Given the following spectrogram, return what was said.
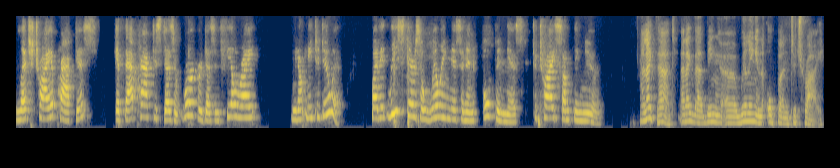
Let's try a practice. If that practice doesn't work or doesn't feel right, we don't need to do it. But at least there's a willingness and an openness to try something new. I like that. I like that being uh, willing and open to try.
